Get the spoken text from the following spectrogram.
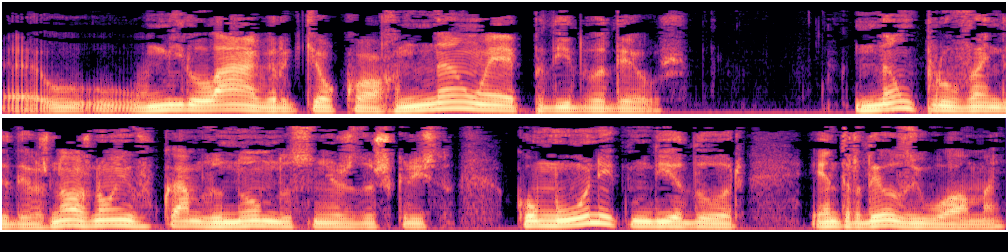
uh, o, o milagre que ocorre não é pedido a Deus, não provém de Deus. Nós não invocamos o nome do Senhor Jesus Cristo como o único mediador entre Deus e o homem.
